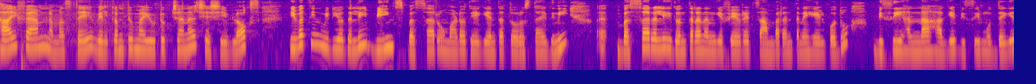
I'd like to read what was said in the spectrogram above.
హాయ్ ఫ్యామ్ నమస్తే. Welcome to my YouTube channel Shashi blogs ಇವತ್ತಿನ ವಿಡಿಯೋದಲ್ಲಿ ಬೀನ್ಸ್ ಬಸ್ಸಾರು ಮಾಡೋದು ಹೇಗೆ ಅಂತ ತೋರಿಸ್ತಾ ಇದ್ದೀನಿ. ಬಸ್ಸಾರಲ್ಲಿ ಇದೊಂಥರ ನನಗೆ ಫೇವ್ರೆಟ್ ಸಾಂಬಾರ್ ಅಂತಲೇ ಹೇಳ್ಬೋದು. ಬಿಸಿ ಅನ್ನ ಹಾಗೆ ಬಿಸಿ ಮುದ್ದೆಗೆ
